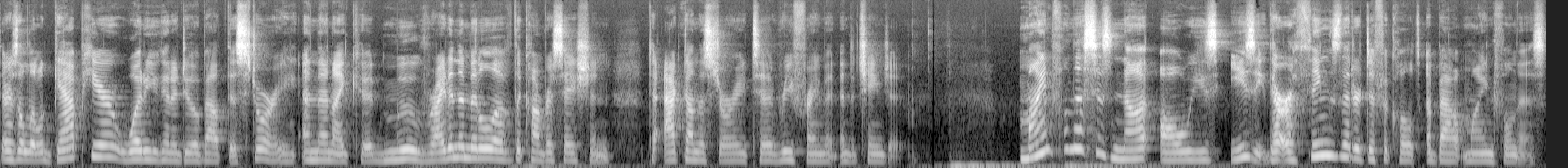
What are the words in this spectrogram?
there's a little gap here. What are you going to do about this story? And then I could move right in the middle of the conversation to act on the story, to reframe it, and to change it. Mindfulness is not always easy. There are things that are difficult about mindfulness.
